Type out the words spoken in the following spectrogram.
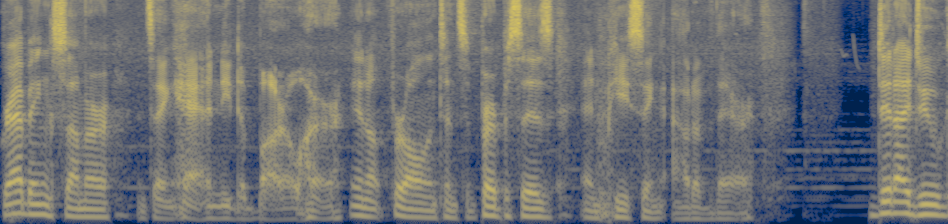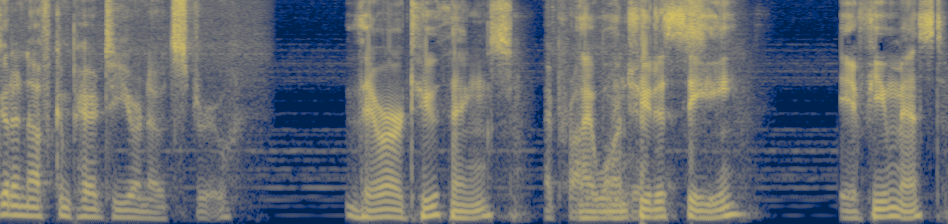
grabbing Summer and saying, "Hey, I need to borrow her," you know, for all intents and purposes, and piecing out of there. Did I do good enough compared to your notes, Drew? There are two things I I want you to this. see if you missed.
